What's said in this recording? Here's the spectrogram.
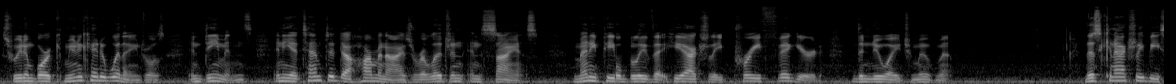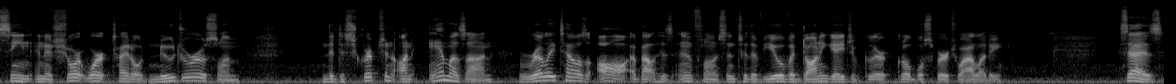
Swedenborg communicated with angels and demons, and he attempted to harmonize religion and science. Many people believe that he actually prefigured the New Age movement. This can actually be seen in a short work titled New Jerusalem, the description on Amazon really tells all about his influence into the view of a dawning age of global spirituality. It says,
